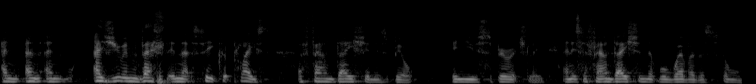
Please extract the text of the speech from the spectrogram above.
And, and, and as you invest in that secret place, a foundation is built in you spiritually. And it's a foundation that will weather the storm.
